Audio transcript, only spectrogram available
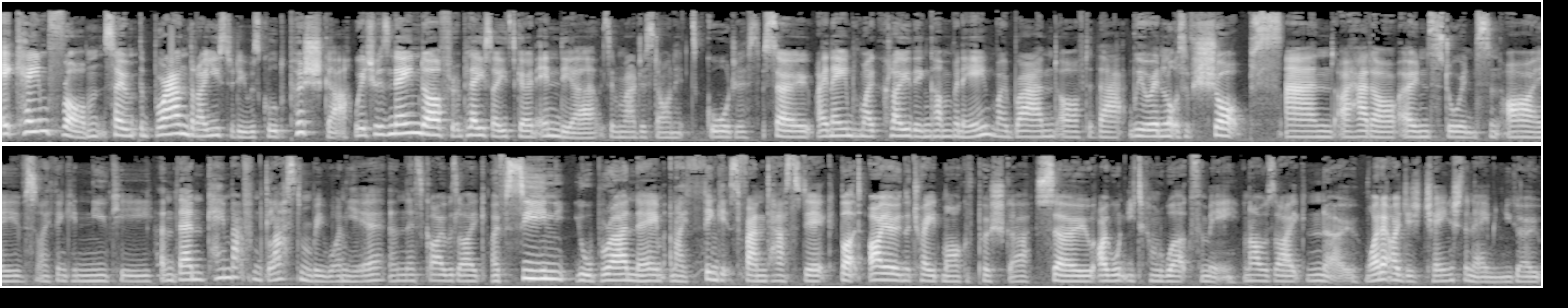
It came from, so the brand that I used to do was called Pushka, which was named after a place I used to go in India. It's in Rajasthan, it's gorgeous. So I named my clothing company, my brand, after that. We were in lots of shops and I had our own store in St. Ives, I think in Newquay. And then came back from Glastonbury one year and this guy was like, I've seen your brand name and I think it's fantastic, but I own the trademark of Pushka, so I want you to come and work for me. And I was like, no, why don't I just change the name and you go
